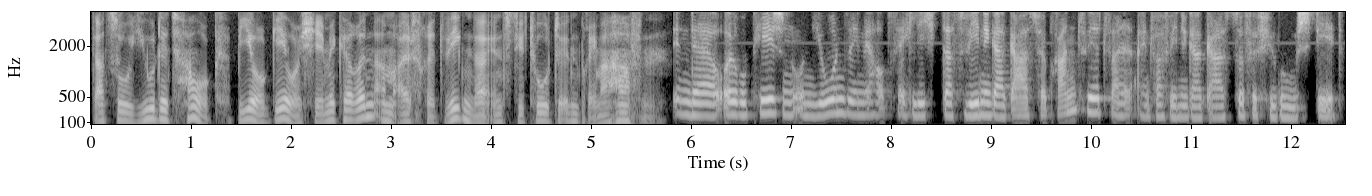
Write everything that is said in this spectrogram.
Dazu Judith Haug, Biogeochemikerin am Alfred Wegener Institut in Bremerhaven. In der Europäischen Union sehen wir hauptsächlich, dass weniger Gas verbrannt wird, weil einfach weniger Gas zur Verfügung steht.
